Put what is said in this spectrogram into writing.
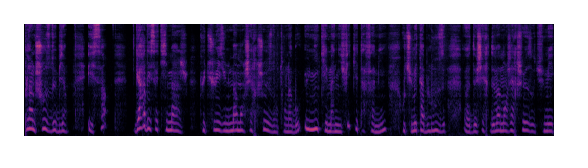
plein de choses de bien. Et ça, garder cette image que tu es une maman chercheuse dans ton labo unique et magnifique et ta famille, où tu mets ta blouse euh, de, maman chercheuse, où tu mets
